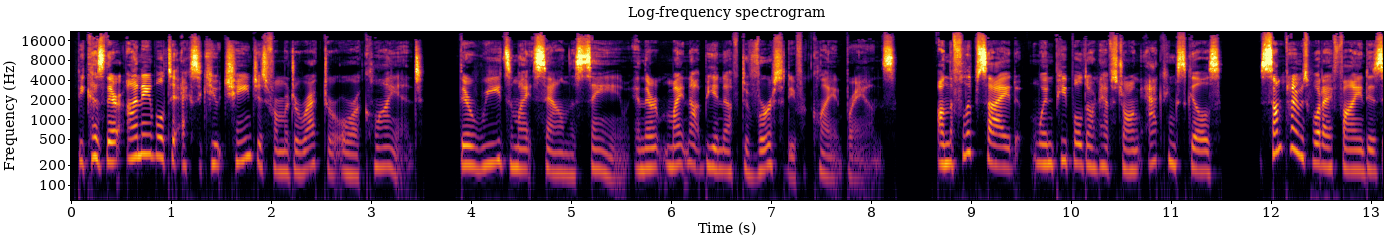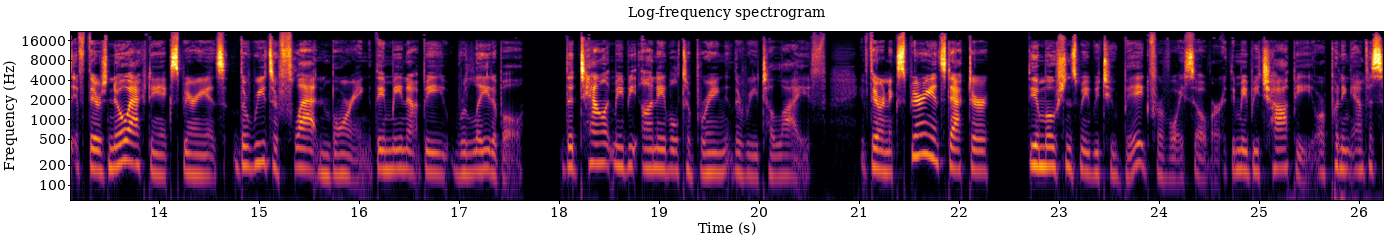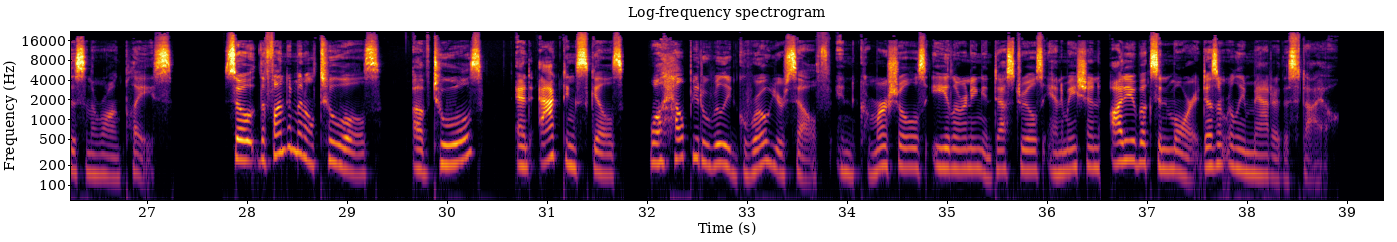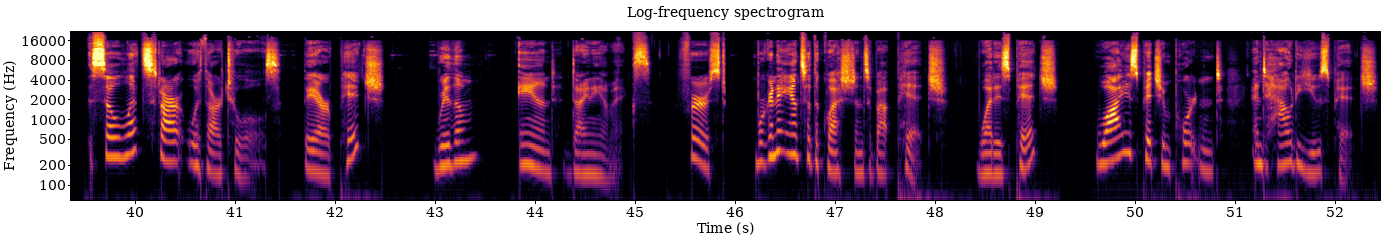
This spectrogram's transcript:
because they're unable to execute changes from a director or a client. Their reads might sound the same, and there might not be enough diversity for client brands. On the flip side, when people don't have strong acting skills, sometimes what I find is if there's no acting experience, the reads are flat and boring. They may not be relatable. The talent may be unable to bring the read to life. If they're an experienced actor, the emotions may be too big for voiceover. They may be choppy or putting emphasis in the wrong place. So, the fundamental tools of tools and acting skills will help you to really grow yourself in commercials, e learning, industrials, animation, audiobooks, and more. It doesn't really matter the style. So let's start with our tools. They are pitch, rhythm, and dynamics. First, we're going to answer the questions about pitch. What is pitch? Why is pitch important? And how to use pitch.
